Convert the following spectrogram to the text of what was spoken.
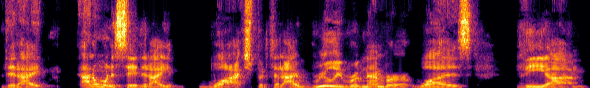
that i i don't want to say that i watched but that i really remember was the um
